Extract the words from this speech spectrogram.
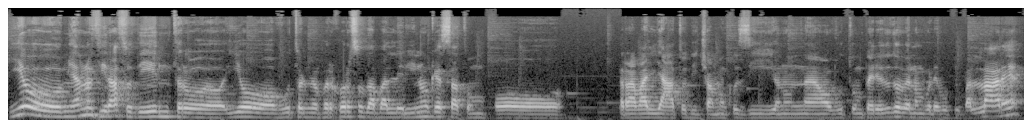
Io mi hanno tirato dentro, io ho avuto il mio percorso da ballerino che è stato un po' travagliato, diciamo così, io non ho avuto un periodo dove non volevo più ballare.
